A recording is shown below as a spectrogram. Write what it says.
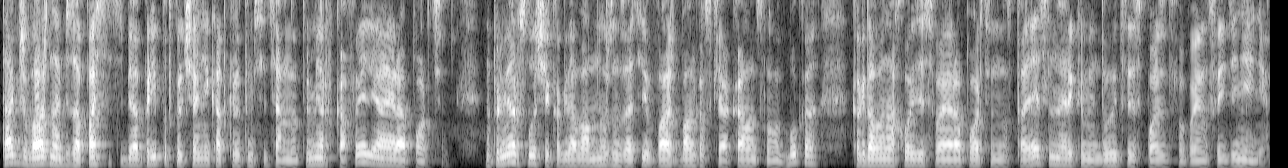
Также важно обезопасить себя при подключении к открытым сетям, например, в кафе или аэропорте. Например, в случае, когда вам нужно зайти в ваш банковский аккаунт с ноутбука, когда вы находитесь в аэропорте, настоятельно рекомендуется использовать VPN-соединение.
